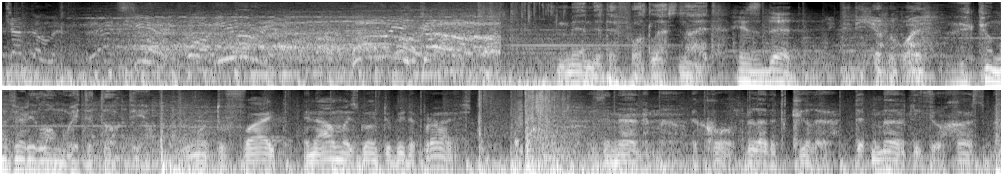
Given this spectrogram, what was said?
and gentlemen, let's hear it for Uriel The Man that I fought last night. He's dead. Did he have a wife? I've come a very long way to talk to you. You want to fight, and Alma is going to be the prize. He's an animal, a cold-blooded killer that murdered your husband.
